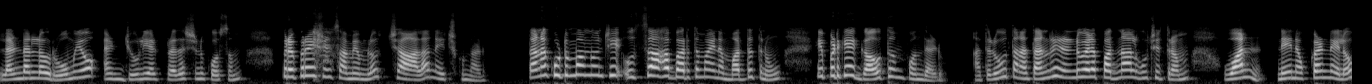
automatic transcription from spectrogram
లండన్లో రోమియో అండ్ జూలియట్ ప్రదర్శన కోసం ప్రిపరేషన్ సమయంలో చాలా నేర్చుకున్నాడు. తన కుటుంబం నుంచి ఉత్సాహభరితమైన మద్దతును ఇప్పటికే గౌతమ్ పొందాడు. అతడు తన తండ్రి రెండు వేల పద్నాలుగు చిత్రం వన్ నేనొక్కడనేలో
